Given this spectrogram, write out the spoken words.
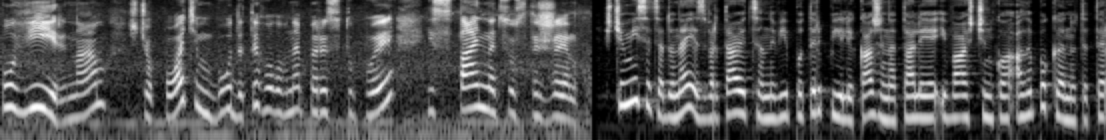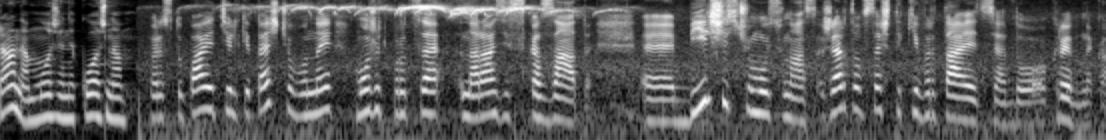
повір нам, що потім буде. Ти головне переступи і стань на цю стежинку. Щомісяця до неї звертаються нові потерпілі, каже Наталія Іващенко, але покинути тирана може не кожна. Переступають тільки те, що вони можуть про це наразі сказати. Е, Більшість чомусь у нас жертва все ж таки вертається до кривдника.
